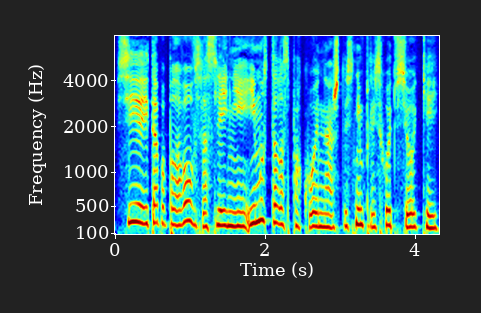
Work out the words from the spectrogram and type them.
все этапы полового взросления, и ему стало спокойно, что с ним происходит все окей.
